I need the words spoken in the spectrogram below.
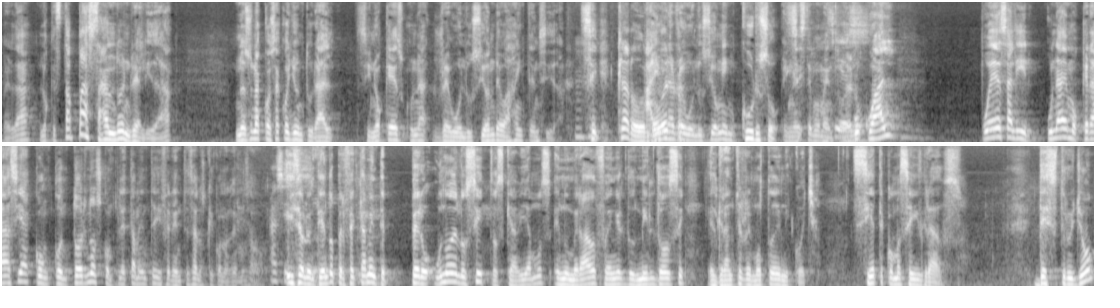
¿verdad? Lo que está pasando en realidad no es una cosa coyuntural, sino que es una revolución de baja intensidad. Sí, claro, don Hay una revolución en curso en este momento, Así de es. lo cual puede salir una democracia con contornos completamente diferentes a los que conocemos ahora. Así Y es. se lo entiendo perfectamente, pero uno de los hitos que habíamos enumerado fue en el 2012 el gran terremoto de Nicoya, 7,6 grados. Destruyó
